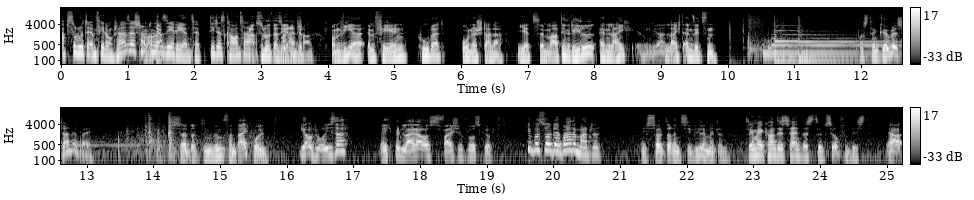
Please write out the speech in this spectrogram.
absolute Empfehlung. Das ist schon unser Ja. Serientipp. Die Discounter. Absoluter Serientipp. Und wir empfehlen Hubert ohne Staller. Jetzt äh, Martin Riedl, ein leicht, ja, leicht ein Sitzen. Hast du den Goebbels auch dabei? Ich soll doch den Wim van Dijk holen. Ja, und wo ist er? Ich bin leider aus falsche Floß gehüpft. Ja, was soll der Bademantel? Ich sollte doch in Zivil ermitteln. Sag mal, kann das sein, dass du besoffen bist? Ja,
